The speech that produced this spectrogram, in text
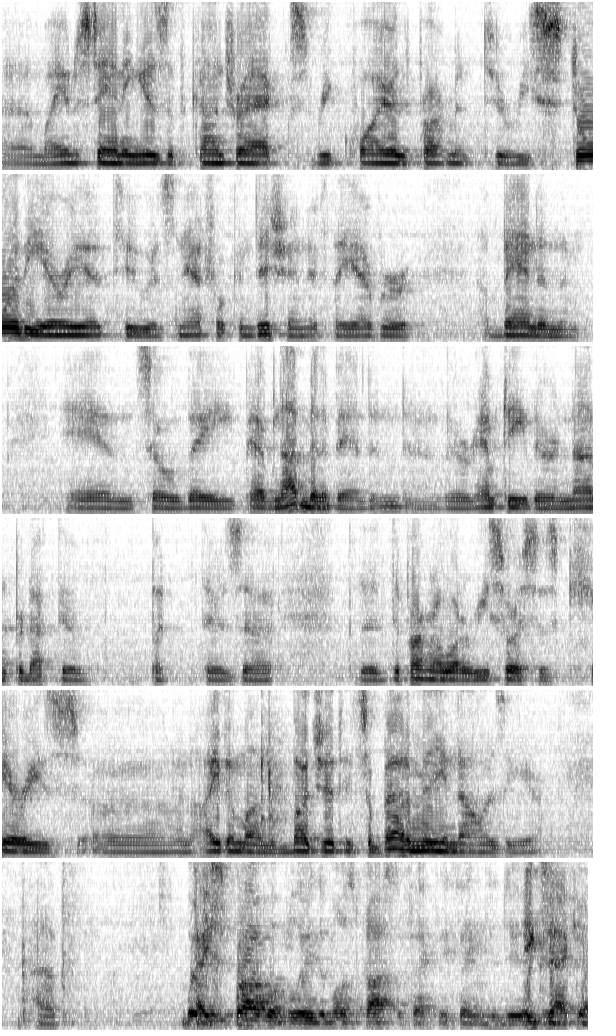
Uh, My understanding is that the contracts require the department to restore the area to its natural condition if they ever abandon them. And so they have not been abandoned. Uh, They're empty, they're non-productive, but there's a, the Department of Water Resources carries uh, an item on the budget, it's about a million dollars a year. Uh, Which is probably the most cost-effective thing to do. Exactly.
